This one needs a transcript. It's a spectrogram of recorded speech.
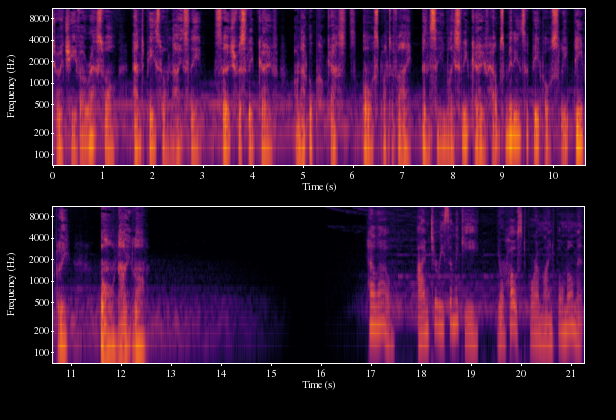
to achieve a restful and peaceful night's sleep. Search for Sleep Cove on Apple Podcasts or Spotify and see why Sleep Cove helps millions of people sleep deeply all night long. Hello, I'm Teresa McKee, your host for A Mindful Moment.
